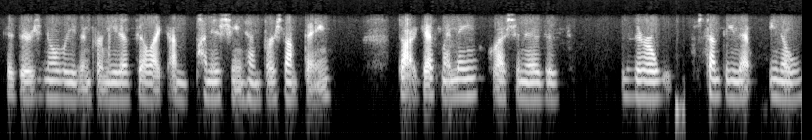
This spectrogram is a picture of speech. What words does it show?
because there's no reason for me to feel like I'm punishing him for something. So I guess my main question is is is there a, something that you know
